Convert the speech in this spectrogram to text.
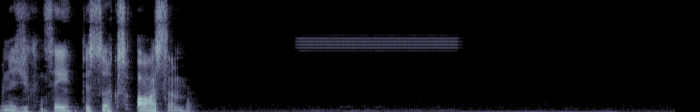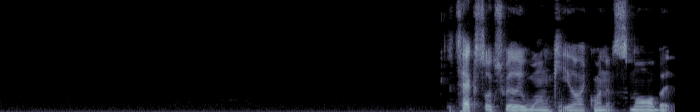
And as you can see, this looks awesome. The text looks really wonky like when it's small, but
